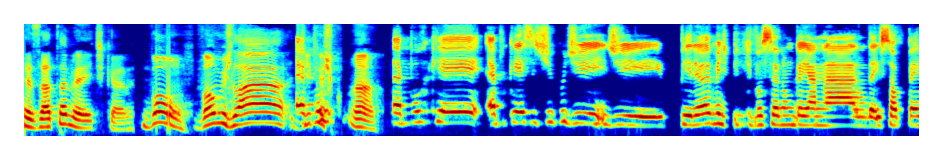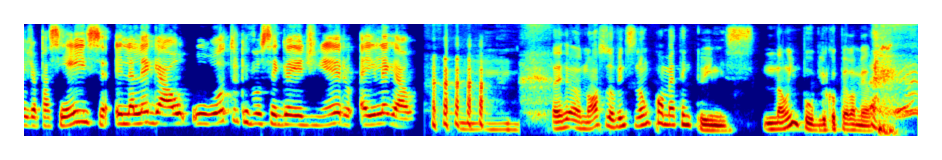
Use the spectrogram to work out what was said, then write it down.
Exatamente, cara. Bom, vamos lá. É Dicas. Ah, É porque é porque esse tipo de, de pirâmide que você não ganha nada e só perde a paciência, ele é legal. O outro que você ganha dinheiro é ilegal. Nossos ouvintes não cometem crimes. Não em público, pelo menos.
